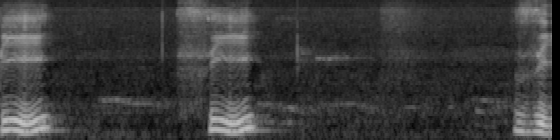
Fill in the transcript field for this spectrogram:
বি সি জি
